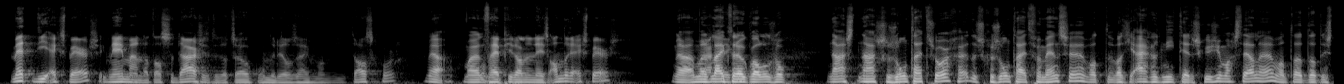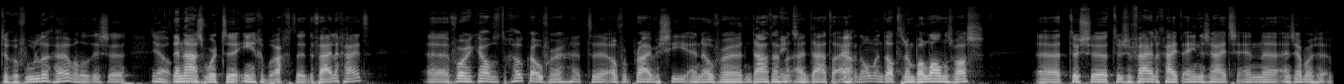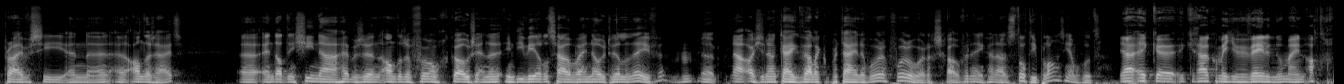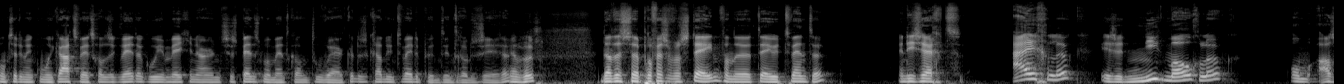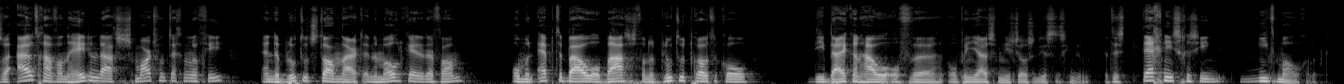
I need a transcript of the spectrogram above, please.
met die experts. Ik neem aan dat als ze daar zitten, dat ze ook onderdeel zijn van die taskforce. ja, maar, Of heb je dan ineens andere experts? ja, maar het lijkt er ook wel eens op, naast, naast gezondheidszorg, hè, dus gezondheid van mensen, wat, wat je eigenlijk niet ter discussie mag stellen, hè, want dat, dat is te gevoelig. Hè, want dat is, eh, Ja. Daarnaast wordt eh, ingebracht eh, de veiligheid. Vorige keer hadden we het toch ook over, het, over privacy en over data, van, data-eigendom. En dat er een balans was tussen, tussen veiligheid enerzijds en, en zeg maar privacy en, en anderzijds. Eh, en dat in China hebben ze een andere vorm gekozen en eh, in die wereld zouden wij nooit willen leven. Mhm. Nou, als je dan kijkt welke partijen er voor, voor worden geschoven, dan denk ik van, nou, dat is toch die balans niet helemaal goed. Ja, ik, eh, ik ga ook een beetje vervelend doen. Mijn achtergrond zit hem in communicatiewetenschap, dus ik weet ook hoe je een beetje naar een suspense moment kan toewerken. Dus ik ga nu een tweede punt introduceren. Heel goed. Dat is eh, professor Van Steen van de TU Twente. En die zegt, eigenlijk is het niet mogelijk om, als we uitgaan van de hedendaagse smartphone-technologie en de Bluetooth-standaard en de mogelijkheden daarvan, om een app te bouwen op basis van het Bluetooth-protocol die bij kan houden of we op een juiste manier social distancing doen. Het is technisch gezien niet mogelijk.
